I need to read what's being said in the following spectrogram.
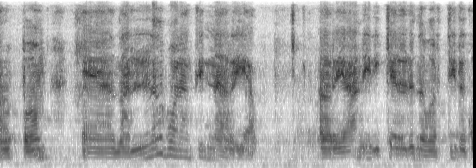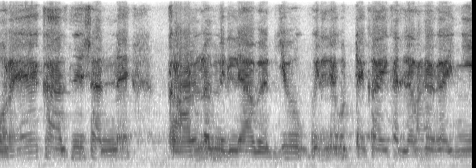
അപ്പം നല്ല പോലെ എനിക്ക് എന്നെ അറിയാം. അറിയാണ്ടിരിക്കാൻ ഒരു നിവർത്തിയില്ല കൊറേ കാലത്തിന് ശേഷം എന്നെ കാണണമെന്നില്ല വലിയ വലിയ കുട്ടിയൊക്കെ ആയി. കല്യാണമൊക്കെ കഴിഞ്ഞ്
